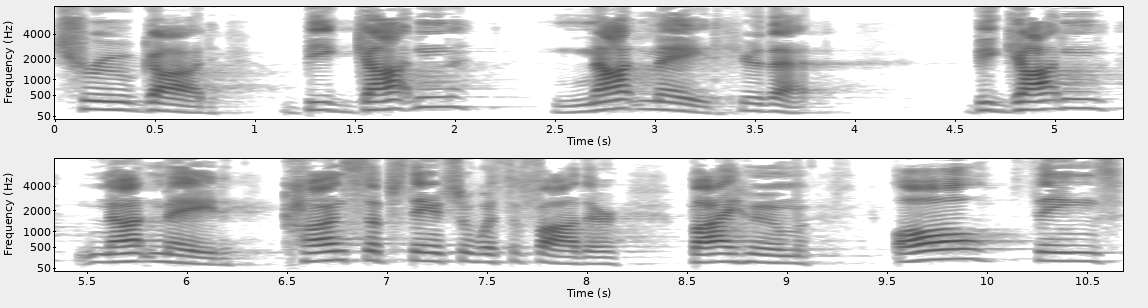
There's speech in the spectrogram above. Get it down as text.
true God, begotten not made. Hear that. Begotten, not made, consubstantial with the Father, by whom all things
